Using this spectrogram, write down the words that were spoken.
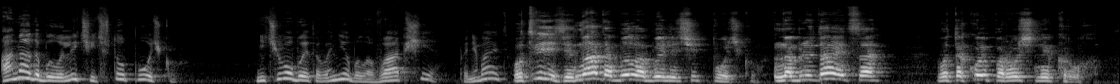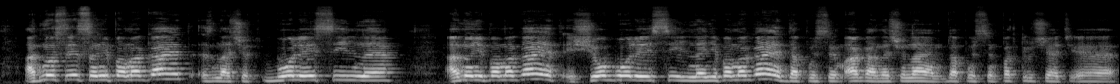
А надо было лечить что? Почку. Ничего бы этого не было вообще. Понимаете? Вот видите, надо было бы лечить почку. Наблюдается вот такой порочный круг. Одно средство не помогает, значит более сильное. Оно не помогает, еще более сильное. Не помогает, допустим, ага, начинаем, допустим, подключать э,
